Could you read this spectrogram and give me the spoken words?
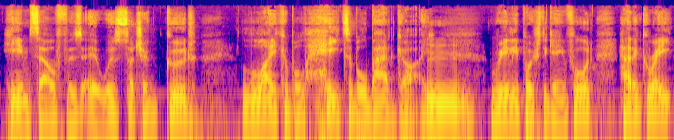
he himself is it was such a good, likable, hateable bad guy. Really pushed the game forward. Had a great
